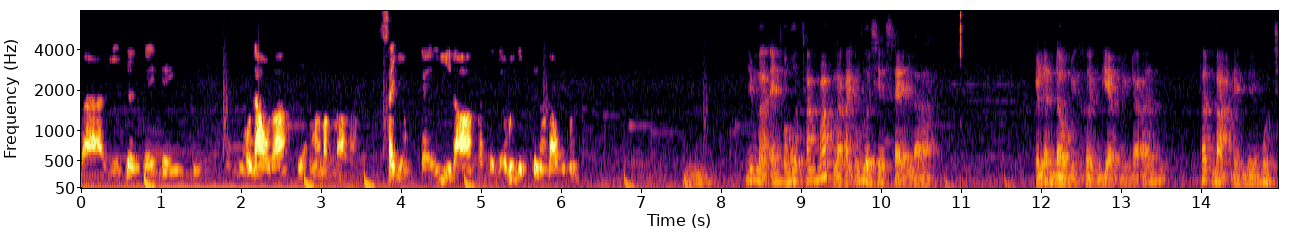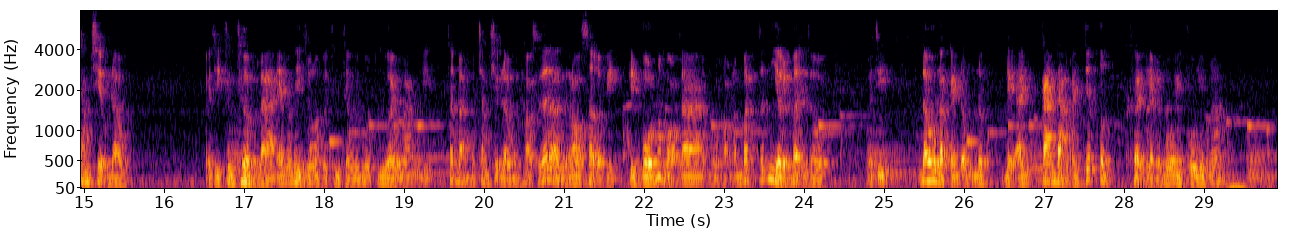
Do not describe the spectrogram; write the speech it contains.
Và dựa trên cái cái, cái, nỗi đau đó thì mới bắt đầu là xây dựng cái gì đó có thể giải quyết được cái nỗi đau của mình. Ừ. nhưng mà em có một thắc mắc là anh cũng vừa chia sẻ là cái lần đầu mình khởi nghiệp mình đã thất bại đến đến 100 triệu đồng. Vậy thì thường thường là em có hình dung là với thường thường với một người mà bị thất bại 100 triệu đồng thì họ sẽ rất là lo sợ vì cái vốn họ bỏ ra của họ đã mất rất nhiều như vậy rồi. Vậy thì đâu là cái động lực để anh can đảm anh tiếp tục khởi nghiệp với mô hình Fully Mart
